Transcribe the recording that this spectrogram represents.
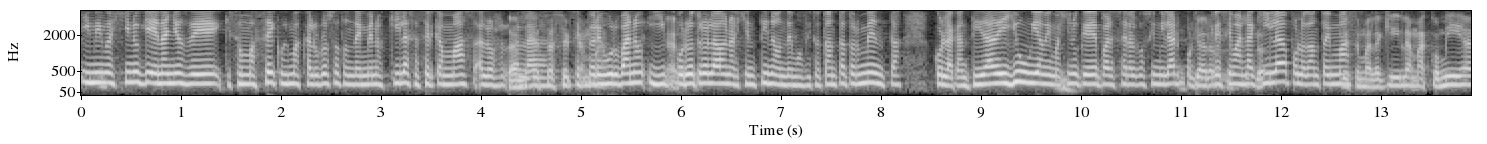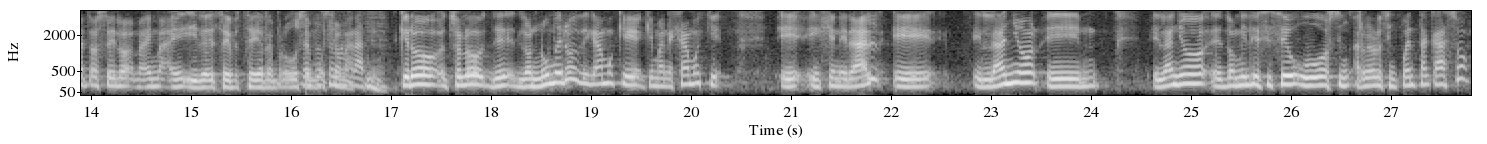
Y me imagino que en años de que son más secos y más calurosos, donde hay menos quilas, se acercan más a los, sectores urbanos. Y por otro lado, en Argentina, donde hemos visto tanta tormenta, con la cantidad de lluvia, me imagino que debe parecer algo similar, porque crece más la quila, por lo tanto hay más... Crece más la quila, más comida, entonces y se, reproduce, mucho más. Quiero solo los números, digamos, que, manejamos, que eh, en general eh, el año, eh, el año 2016 hubo alrededor de 50 casos,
